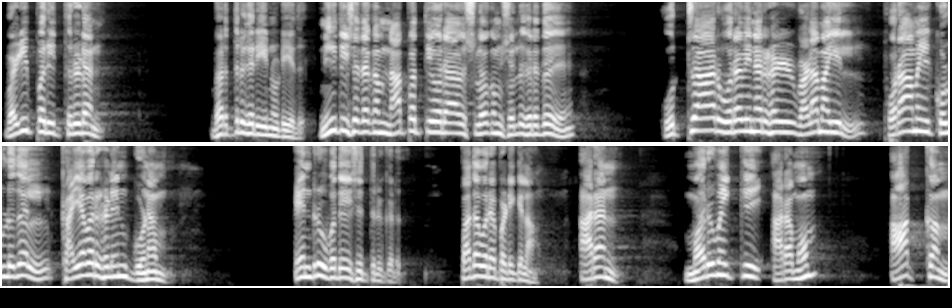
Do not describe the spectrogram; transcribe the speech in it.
வழிப்பறி திருடன் பர்திருகரியினுடையது. நீதி சதகம் நாற்பத்தி ஓராவது ஸ்லோகம் சொல்லுகிறது உற்றார் உறவினர்கள் வளமையில் பொறாமை கொள்ளுதல் கயவர்களின் குணம் என்று உபதேசித்திருக்கிறது. பதவுரை படிக்கலாம். அரண் மறுமைக்கு அறமும் ஆக்கம்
